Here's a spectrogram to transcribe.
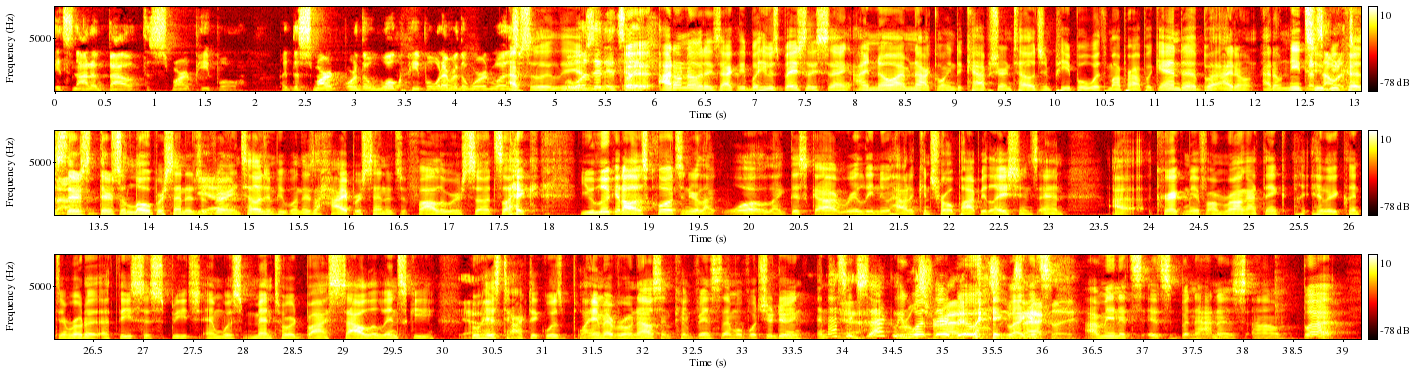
it's not about the smart people like the smart or the woke people, whatever the word was. Absolutely. What yeah. was it? It's uh, like I don't know it exactly, but he was basically saying, "I know I'm not going to capture intelligent people with my propaganda, but I don't I don't need to because there's there's a low percentage yeah. of very intelligent people and there's a high percentage of followers. So it's like you look at all his quotes and you're like, "Whoa, like this guy really knew how to control populations." And I, correct me if I'm wrong. I think Hillary Clinton wrote a, a thesis speech and was mentored by Saul Alinsky, yeah. who his tactic was blame everyone else and convince them of what you're doing, and that's yeah. exactly Rules what they're doing. like exactly. it's, I mean, it's it's bananas. Um, but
